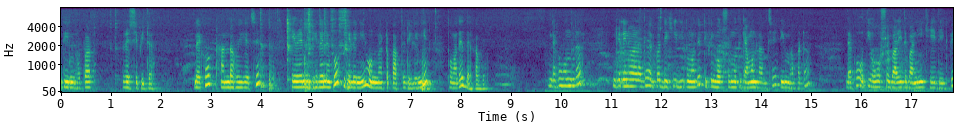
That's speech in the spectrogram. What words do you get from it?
ডিম ভাপার রেসিপিটা দেখো, ঠান্ডা হয়ে গেছে। এবারে আমি ঢেলে নেব, ঢেলে নিয়ে অন্য একটা পাত্রে ঢেলে নিয়ে তোমাদের দেখাবো। দেখো বন্ধুরা, ঢেলে নেওয়ার আগে একবার দেখিয়ে দিই তোমাদের টিফিন বক্সের মধ্যে কেমন লাগছে ডিম ভাপাটা। দেখো, অতি অবশ্যই বাড়িতে বানিয়ে খেয়ে দেখবে,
